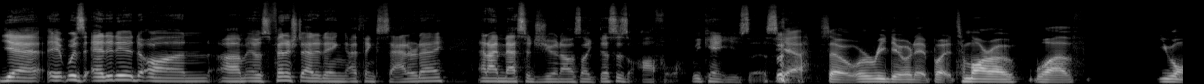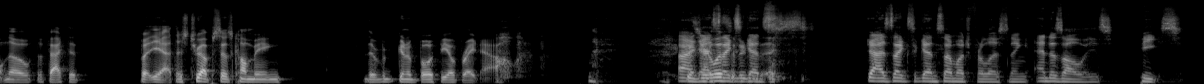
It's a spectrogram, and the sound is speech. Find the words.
Yeah, it was edited on. Um, it was finished editing. I think Saturday, and I messaged you, and I was like, "This is awful. We can't use this." yeah, so we're redoing it, but tomorrow we'll have you won't know the fact that but yeah, there's two episodes coming. They're going to both be up right now. All right, guys. Thanks again, guys. Thanks again so much for listening, and as always, peace.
